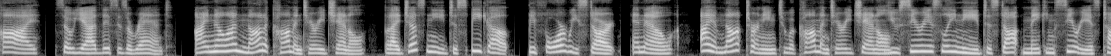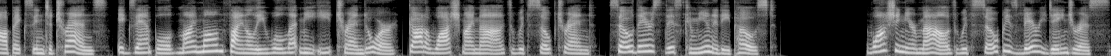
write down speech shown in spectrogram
Hi, so yeah, this is a rant. I know I'm not a commentary channel, but I just need to speak up before we start. And no, I am not turning to a commentary channel. You seriously need to stop making serious topics into trends. Example, my mom finally will let me eat trend or gotta wash my mouth with soap trend. So there's this community post. Washing your mouth with soap is very dangerous.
